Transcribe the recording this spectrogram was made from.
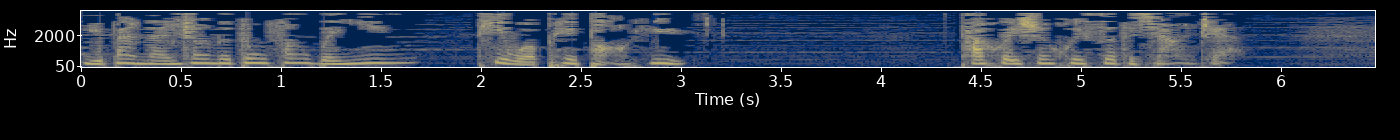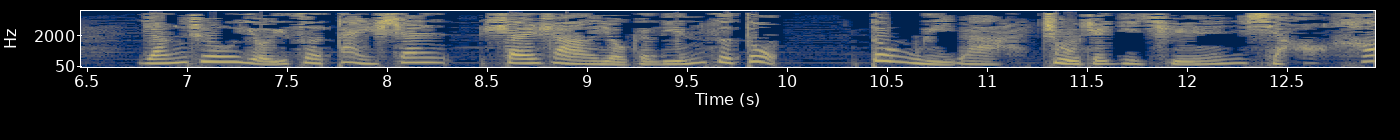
女扮男装的东方文英替我配宝玉，他绘声绘色的讲着：扬州有一座岱山，山上有个林子洞，洞里啊住着一群小耗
